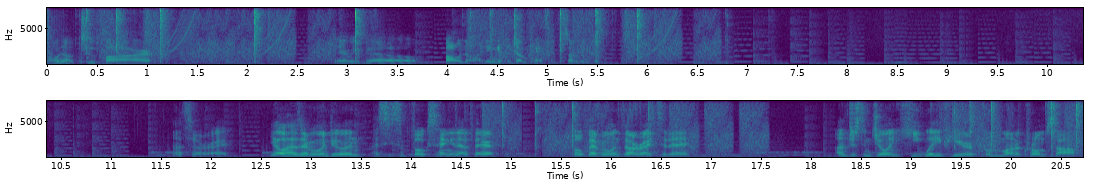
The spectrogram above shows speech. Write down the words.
Oh no, too far. There we go. Oh no, I didn't get the jump cancel for some reason. That's alright. Yo, how's everyone doing? I see some folks hanging out there. Hope everyone's alright today. I'm just enjoying Heatwave here from Monochrome Soft.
